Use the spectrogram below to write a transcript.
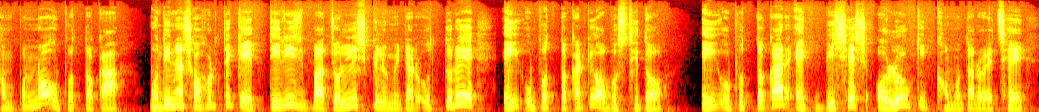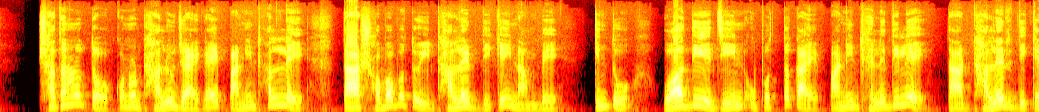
সম্পন্ন উপত্যকা। মদিনা শহর থেকে ৩০ বা চল্লিশ কিলোমিটার উত্তরে এই উপত্যকাটি অবস্থিত। এই উপত্যকার এক বিশেষ অলৌকিক ক্ষমতা রয়েছে। সাধারণত কোনো ঢালু জায়গায় পানি ঢাললে তা স্বভাবতই ঢালের দিকেই নামবে। কিন্তু ওয়াদিয়ে জিন উপত্যকায় পানি ঢেলে দিলে তা ঢালের দিকে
